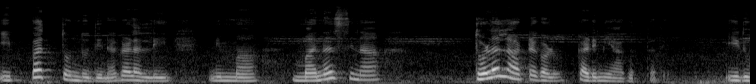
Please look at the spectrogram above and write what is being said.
ಇಪ್ಪತ್ತೊಂದು ದಿನಗಳಲ್ಲಿ ನಿಮ್ಮ ಮನಸ್ಸಿನ ತೊಳಲಾಟಗಳು ಕಡಿಮೆಯಾಗುತ್ತದೆ. ಇದು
